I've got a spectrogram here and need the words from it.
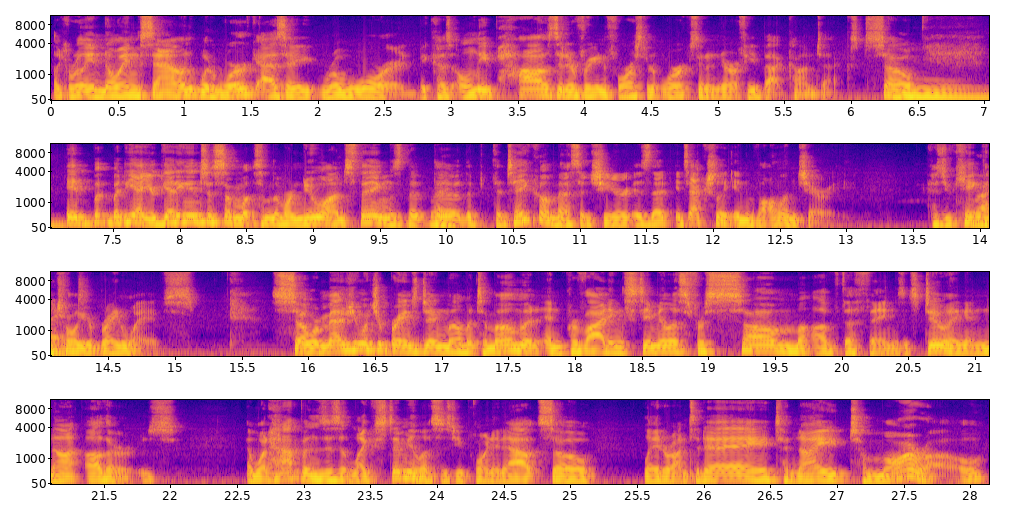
like a really annoying sound, would work as a reward because only positive reinforcement works in a neurofeedback context. So, mm. it, but, but yeah, you're getting into some, some of the more nuanced things. The, right. the, the, the take home message here is that it's actually involuntary because you can't right. control your brain waves. So we're measuring what your brain's doing moment to moment and providing stimulus for some of the things it's doing and not others. And what happens is it likes stimulus, as you pointed out. So later on today, tonight, tomorrow,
